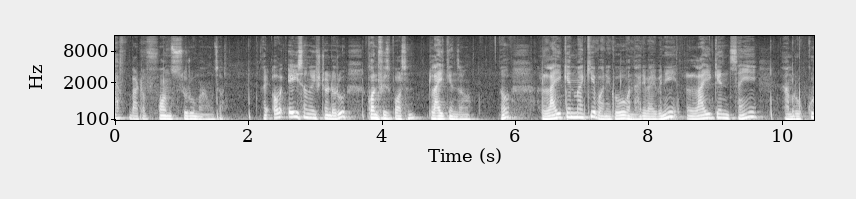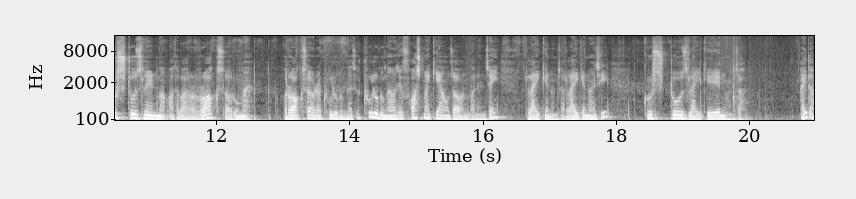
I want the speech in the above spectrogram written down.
एफबाट फन सुरुमा आउँछ। है अब यहीसँग स्टुडेन्टहरू कन्फ्युज पर्छन् लाइकेनसँग। हो? लाइकेनमा के भनेको भन्दाखेरि भाइ पनि लाइकेन चाहिँ हाम्रो क्रुस्टोज ल्यान्डमा अथवा रक्सहरूमा रक छ एउटा ठुलो ढुङ्गा छ ठुलो ढुङ्गामा चाहिँ फर्स्टमा के आउँछ भने भने चाहिँ लाइकेन हुन्छ। लाइकेनमा चाहिँ क्रुस्टोज लाइकेन हुन्छ। है त?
